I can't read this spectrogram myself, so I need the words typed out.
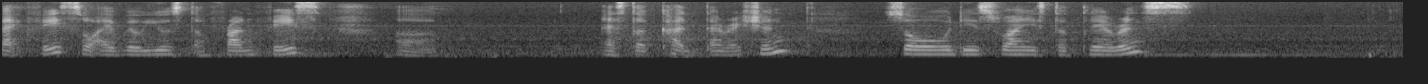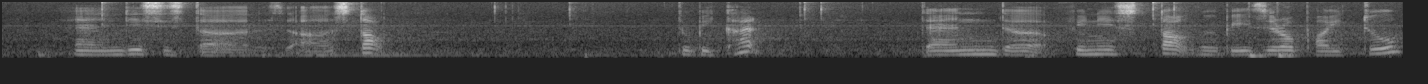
back face. So I will use the front face uh, as the cut direction. So this one is the clearance. And this is the uh, stock to be cut. Then the finished stock will be 0.2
